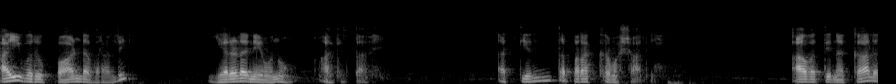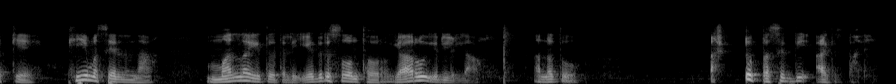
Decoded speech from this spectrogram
ಐವರು ಪಾಂಡವರಲ್ಲಿ ಎರಡನೆಯವನು ಆಗಿರ್ತಾನೆ. ಅತ್ಯಂತ ಪರಾಕ್ರಮಶಾಲಿ. ಆವತ್ತಿನ ಕಾಲಕ್ಕೆ ಭೀಮಸೇನನ ಮಲ್ಲ ಯುದ್ಧದಲ್ಲಿ ಎದುರಿಸುವಂಥವರು ಯಾರೂ ಇರಲಿಲ್ಲ ಅನ್ನೋದು ಅಷ್ಟು ಪ್ರಸಿದ್ಧಿ ಆಗಿರ್ತಾನೆ.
